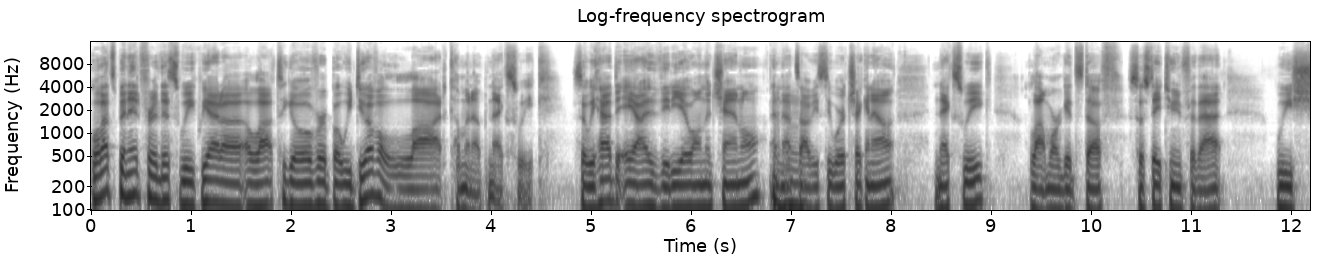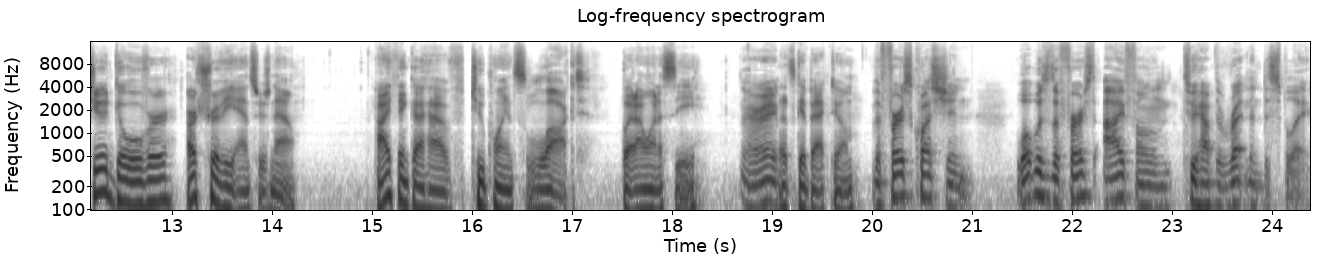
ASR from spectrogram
Well, that's been it for this week. We had a, a lot to go over, but we do have a lot coming up next week. So we had the AI video on the channel, and that's mm-hmm. obviously worth checking out. Next week, a lot more good stuff. So stay tuned for that. We should go over our trivia answers now. I think I have two points locked, but I want to see. All right. Let's get back to them. the first question What was the first iPhone to have the Retina display?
